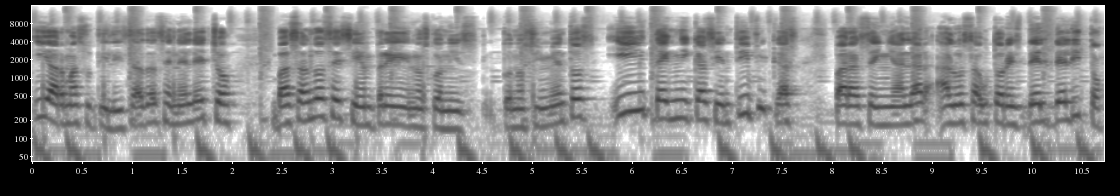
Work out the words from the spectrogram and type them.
y armas utilizadas en el hecho, basándose siempre en los conocimientos y técnicas científicas para señalar a los autores del delito.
